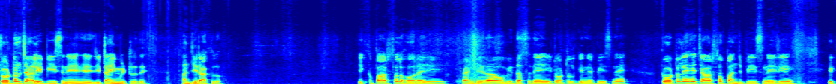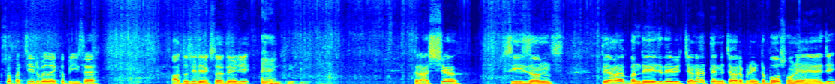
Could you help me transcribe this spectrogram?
ਟੋਟਲ 40 ਪੀਸ ਨੇ ਇਹ ਜੀ 2.5 ਮੀਟਰ ਦੇ। ਹਾਂਜੀ ਰੱਖ ਦਿਓ। ਇੱਕ ਪਾਰਸਲ ਹੋ ਰਿਹਾ ਜੀ ਫੈਂਡੀ ਦਾ ਉਹ ਵੀ ਦੱਸਦੇ ਆ ਜੀ ਟੋਟਲ ਕਿੰਨੇ ਪੀਸ ਨੇ। ਟੋਟਲ ਇਹ 405 ਪੀਸ ਨੇ ਜੀ। 125 ਰੁਪਏ ਦਾ ਇੱਕ ਪੀਸ ਹੈ। ਆ ਤੁਸੀਂ ਦੇਖ ਸਕਦੇ ਹੋ ਜੀ। ਕ੍ਰਸ਼ ਸੀਜ਼ਨਸ ਤੇ ਆ ਬੰਦੇਜ ਦੇ ਵਿੱਚ ਹੈ ਨਾ ਤਿੰਨ ਚਾਰ ਪ੍ਰਿੰਟ ਬਹੁਤ ਸੋਹਣੇ ਆਏ ਆ ਜੀ।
